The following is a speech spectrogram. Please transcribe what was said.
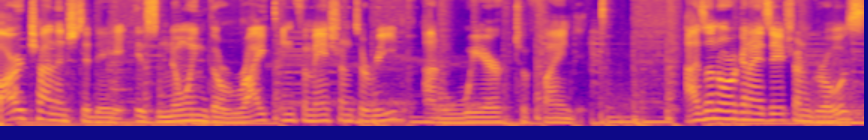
Our challenge today is knowing the right information to read and where to find it. As an organization grows,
